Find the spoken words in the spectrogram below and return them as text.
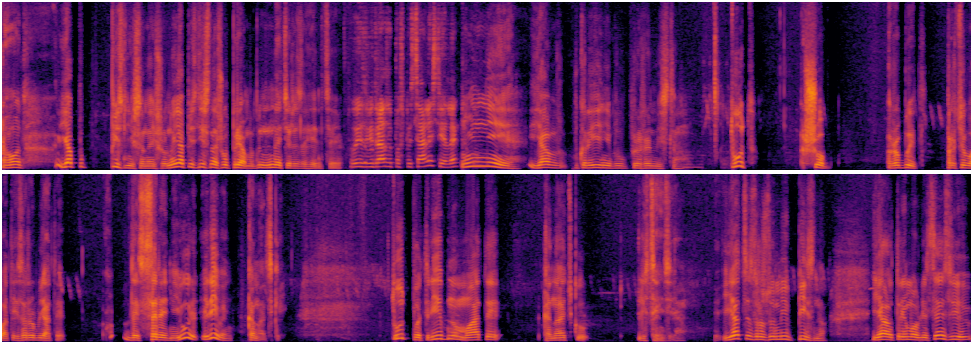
От. Я пізніше знайшов. Ну я пізніше знайшов прямо, не через агенцію. Ви відразу по спеціальності електрик? Ні, я в Україні був програмістом. Тут, щоб робити, працювати і заробляти десь середній рівень канадський, тут потрібно мати канадську ліцензію. Я це зрозумів пізно. Я отримав ліцензію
